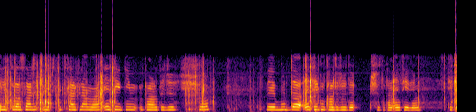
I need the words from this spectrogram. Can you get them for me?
lip glosslar, lipstickler falan var. En sevdiğim parlatıcı şu. Ve burada en sevdiğim kalıcı da şu zaten en sevdiğim stick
